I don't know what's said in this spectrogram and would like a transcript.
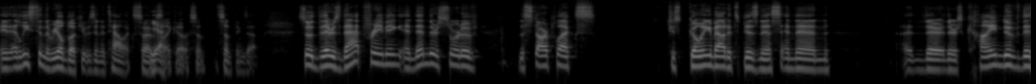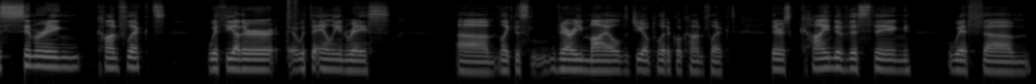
A- at least in the real book it was in italics so i was Yeah. like oh some, something's up so there's that framing and then there's sort of the starplex just going about its business and then uh, there there's kind of this simmering conflict with the other uh, with the alien race um like this very mild geopolitical conflict. There's kind of this thing with um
